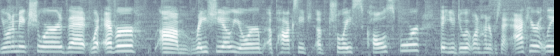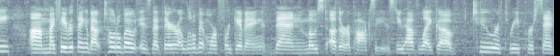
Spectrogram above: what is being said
You wanna make sure that whatever um, ratio your epoxy of choice calls for, that you do it 100% accurately. Um, my favorite thing about TotalBoat is that they're a little bit more forgiving than most other epoxies. You have like a two or 3%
